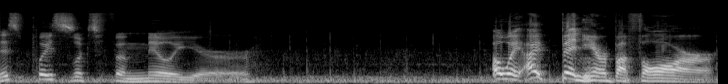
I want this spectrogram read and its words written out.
This place looks familiar. Oh wait, I've been here before!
